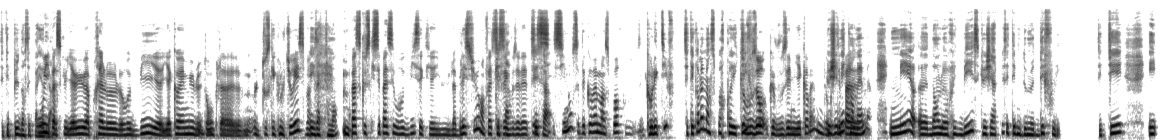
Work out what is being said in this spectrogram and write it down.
C'était plus dans cette période-là. Oui, parce qu'il y a eu, après le, le rugby, euh, il y a quand même eu le, donc la- le- tout ce qui est culturisme. Exactement. Parce que ce qui s'est passé au rugby, c'est qu'il y a eu la blessure, en fait, qui C'est fait que vous avez été. C'est ça. Si- sinon, c'était quand même un sport que vous- collectif C'était quand même un sport que collectif. vous, a- que vous aimiez quand même. donc que j'aimais pas- quand même. Mais euh, dans le rugby, ce que j'ai appris, c'était de me défouler. C'était et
